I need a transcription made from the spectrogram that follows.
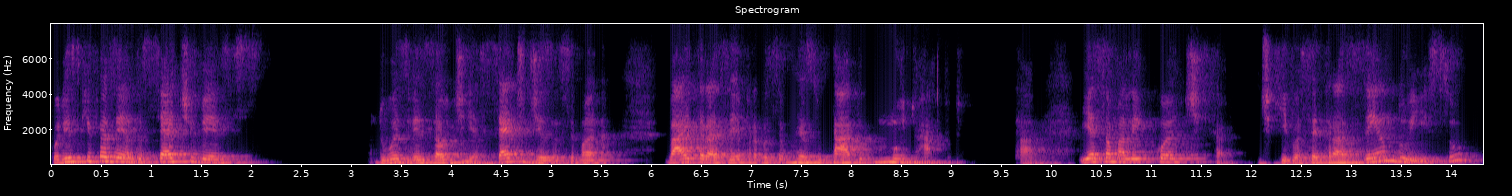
Por isso que fazendo sete vezes, duas vezes ao dia, sete dias na semana, vai trazer para você um resultado muito rápido, tá? E essa é uma lei quântica, de que você trazendo isso,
